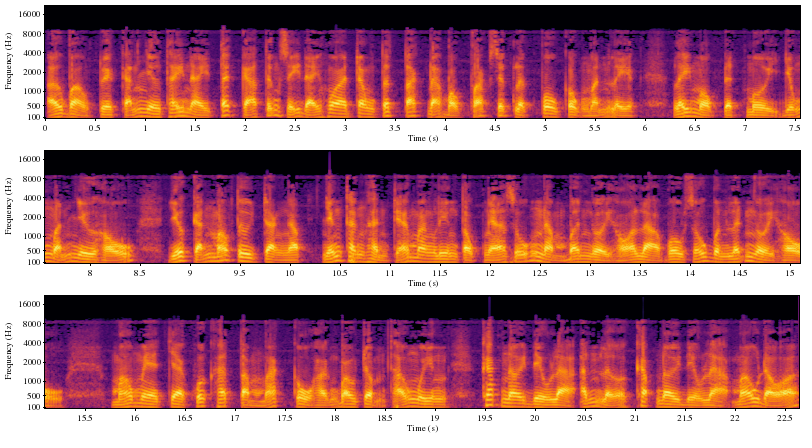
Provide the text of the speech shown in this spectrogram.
Ở vào tuyệt cảnh như thế này, tất cả tướng sĩ đại hoa trong tích tắc đã bộc phát sức lực vô cùng mãnh liệt, lấy một địch mười, dũng mãnh như hổ. Giữa cảnh máu tươi tràn ngập, những thân hình trẻ mang liên tục ngã xuống nằm bên người họ là vô số binh lính người Hồ. Máu me che khuất hết tầm mắt, cù hận bao trùm thảo nguyên, khắp nơi đều là ánh lửa, khắp nơi đều là máu đỏ.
